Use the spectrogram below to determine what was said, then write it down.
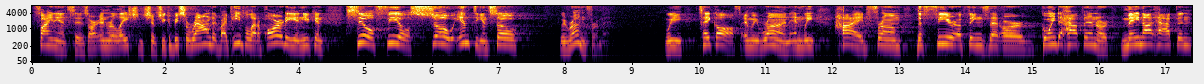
finances or in relationships. You can be surrounded by people at a party and you can still feel so empty. And so we run from it. We take off and we run and we hide from the fear of things that are going to happen or may not happen,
